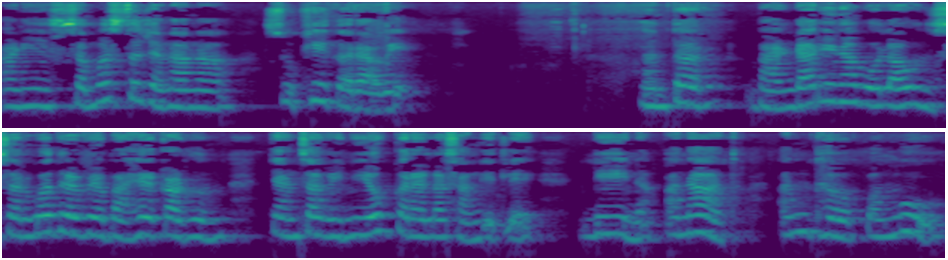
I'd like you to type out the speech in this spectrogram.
आणि समस्त जनांना सुखी करावे. नंतर भांडारींना बोलावून सर्व द्रव्य बाहेर काढून त्यांचा विनियोग करायला सांगितले. लीन अनाथ अंथ पंगू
